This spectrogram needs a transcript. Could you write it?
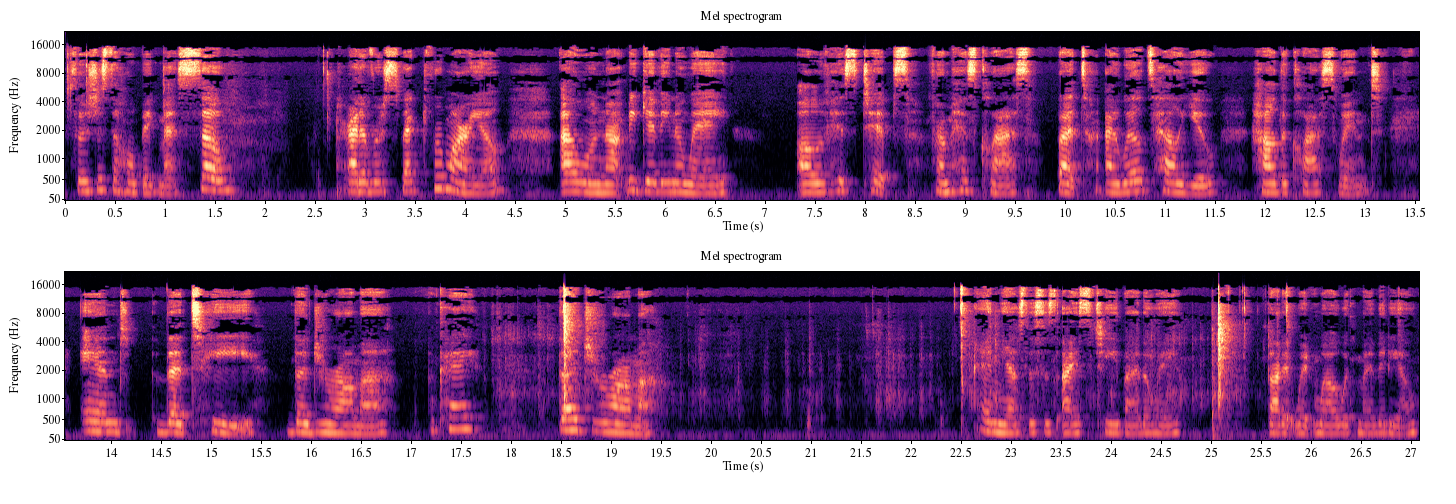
So it's just a whole big mess. So out of respect for Mario, I will not be giving away all of his tips from his class, but I will tell you how the class went and the tea, the drama, okay? The drama. And yes, this is iced tea, by the way. Thought it went well with my video.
